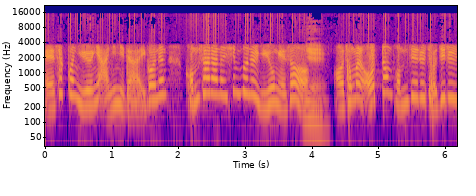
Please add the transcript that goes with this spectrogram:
에, 사건 유형이 아닙니다. 이거는 검사라는 신분을 이용해서 예. 어, 정말 어떤 범죄를 저지를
